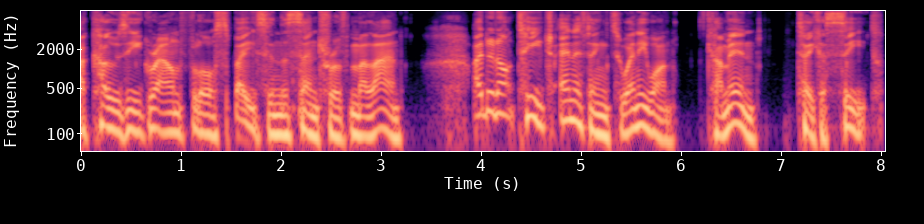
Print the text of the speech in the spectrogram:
a cosy ground floor space in the centre of Milan. I do not teach anything to anyone. Come in, take a seat.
